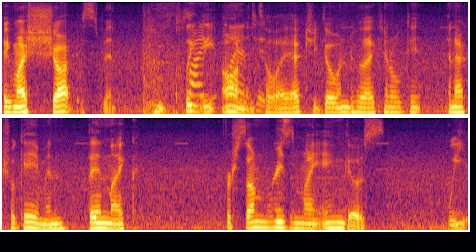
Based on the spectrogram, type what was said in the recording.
Like my shot has been completely on until I actually go into like an, old ga- an actual game, and then like for some reason my aim goes weird.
